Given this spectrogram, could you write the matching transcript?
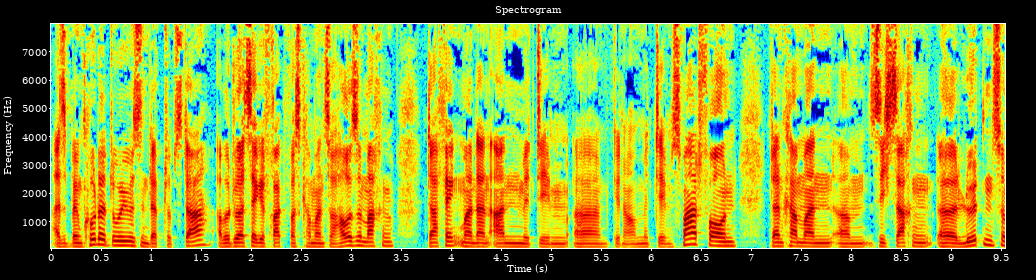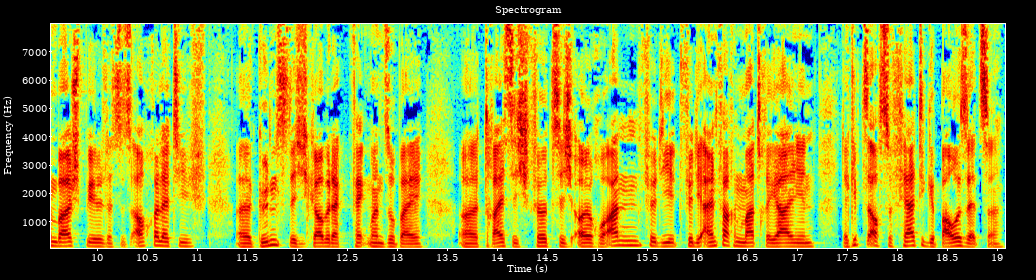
Also beim Coder Dojo sind Laptops da, aber du hast ja gefragt, was kann man zu Hause machen? Da fängt man dann an mit dem äh, genau mit dem Smartphone. Dann kann man ähm, sich Sachen äh, löten zum Beispiel. Das ist auch relativ äh, günstig. Ich glaube, da fängt man so bei äh, 30, 40 Euro an für die für die einfachen Materialien. Da gibt's auch so fertige Bausätze.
